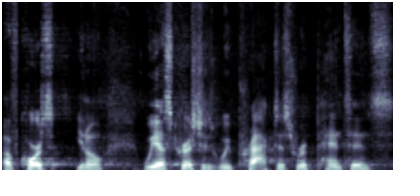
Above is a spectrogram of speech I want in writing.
Of course, you know, we as Christians, we practice repentance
